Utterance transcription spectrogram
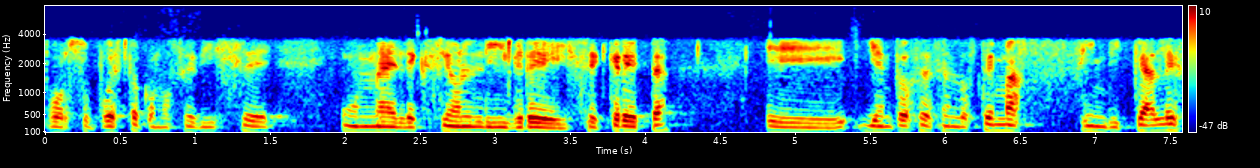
por supuesto, como se dice, una elección libre y secreta. Eh, y entonces en los temas sindicales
